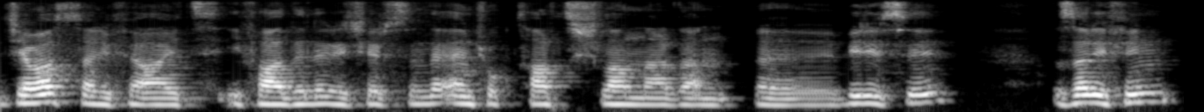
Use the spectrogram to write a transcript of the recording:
Cevaz Zarif'e ait ifadeler içerisinde en çok tartışılanlardan e, birisi Zarif'in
